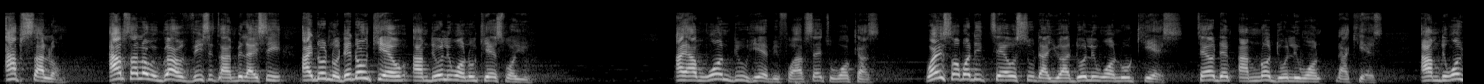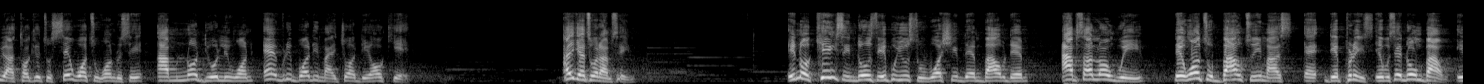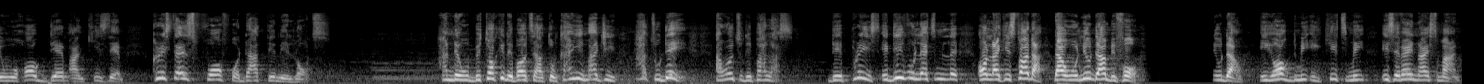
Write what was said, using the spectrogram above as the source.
Absalom. Absalom will go and visit and be like, see, I don't know. They don't care. I'm the only one who cares for you. I have warned you here before. I've said to workers, when somebody tells you that you are the only one who cares, tell them, I'm not the only one that cares. I'm the one you are talking to. Say what you want to say. I'm not the only one. Everybody in my they all care. Are you get what I'm saying? You know, kings in those days, people used to worship them, bow them. Absalom way, they want to bow to him as uh, the prince. He will say, Don't bow. He will hug them and kiss them. Christians fall for that thing a lot. And they will be talking about it at home. Can you imagine? Ah, today, I went to the palace. The prince, he didn't even let me, unlike his father, that will kneel down before. Kneel down. He hugged me, he kissed me. He's a very nice man.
